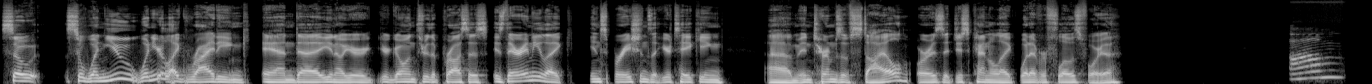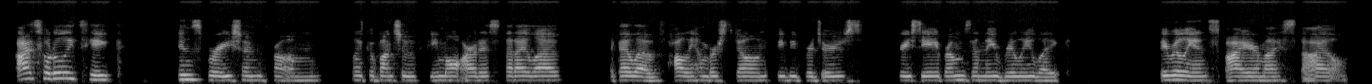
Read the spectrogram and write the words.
So so when you when you're like writing and uh, you know you're you're going through the process, is there any like inspirations that you're taking um, in terms of style, or is it just kind of like whatever flows for you? Um, I totally take inspiration from like a bunch of female artists that I love. Like I love Holly Humberstone, Phoebe Bridgers, Gracie Abrams, and they really like they really inspire my style.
